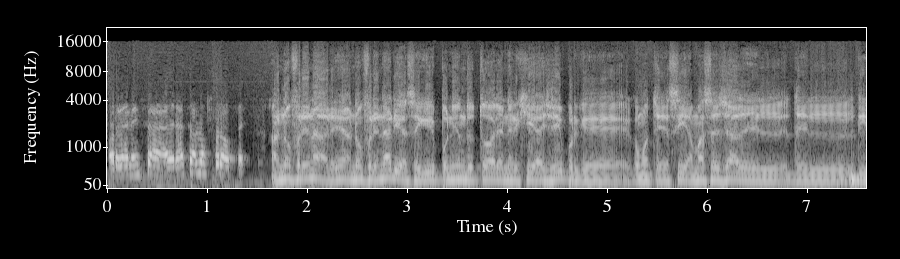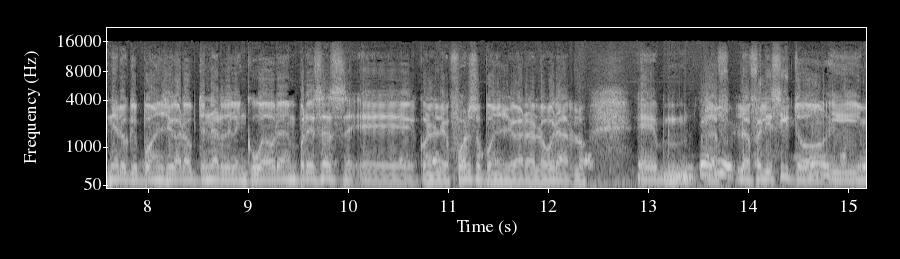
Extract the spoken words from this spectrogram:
organizadas, gracias a los profes a no frenar, ¿eh? a no frenar y a seguir poniendo toda la energía allí, porque como te decía, más allá del, dinero que puedan llegar a obtener de la incubadora de empresas, eh, con el esfuerzo pueden llegar a lograrlo. Eh, la, felicito y...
